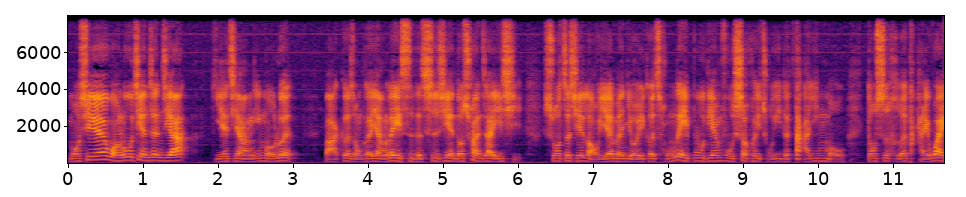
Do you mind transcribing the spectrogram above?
某些网络见证家也讲阴谋论，把各种各样类似的事件都串在一起，说这些老爷们有一个从内部颠覆社会主义的大阴谋，都是和海外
